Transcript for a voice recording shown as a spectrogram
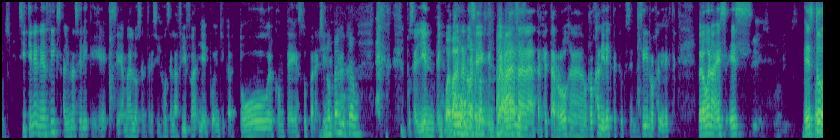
Pues, si tienen Netflix, hay una serie que se llama Los Entresijos de la FIFA y ahí pueden checar todo el contexto para ¿Y Si no tengo, ¿qué hago? pues allí en, en Cuevana, oh, no sé, en Cuevana, tarjeta roja, roja directa, creo que se llama. Sí, roja directa. Pero bueno, es, es, esto,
